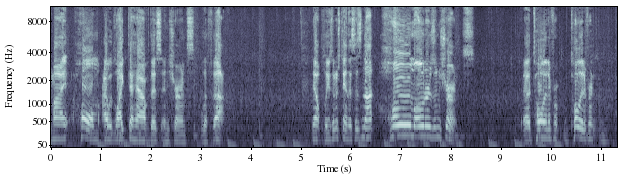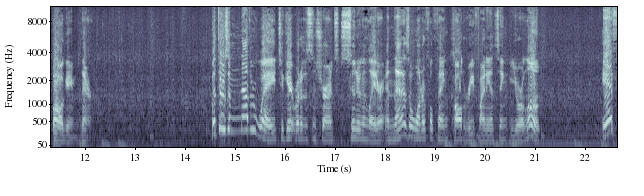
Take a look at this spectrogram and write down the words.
my home, I would like to have this insurance lift up. Now, please understand, this is not homeowners insurance. A totally different, totally different ball game there. But there's another way to get rid of this insurance sooner than later, and that is a wonderful thing called refinancing your loan. If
